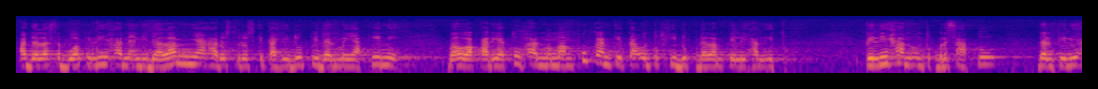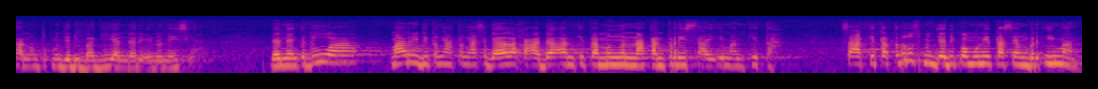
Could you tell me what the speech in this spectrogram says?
adalah sebuah pilihan yang di dalamnya harus terus kita hidupi dan meyakini bahwa karya Tuhan memampukan kita untuk hidup dalam pilihan itu. Pilihan untuk bersatu dan pilihan untuk menjadi bagian dari Indonesia. Dan yang kedua, Mari di tengah-tengah segala keadaan kita mengenakan perisai iman kita. Saat kita terus menjadi komunitas yang beriman,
